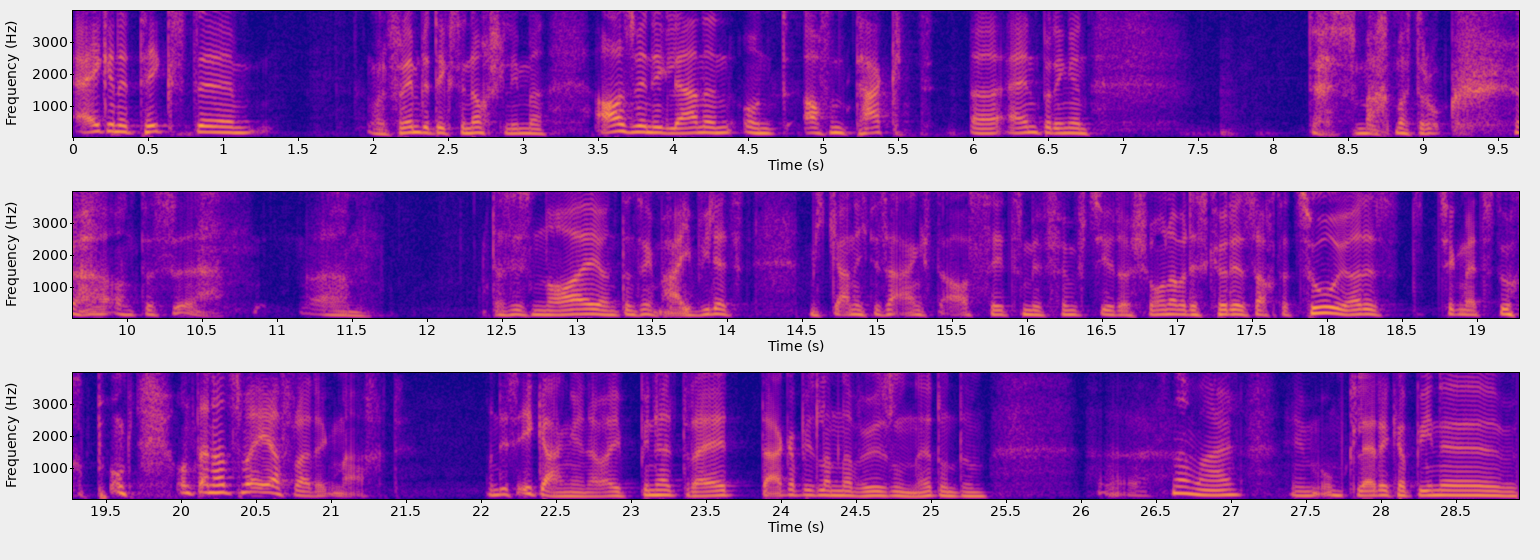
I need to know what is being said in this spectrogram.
eigene Texte, oder fremde Texte noch schlimmer, auswendig lernen und auf den Takt äh, einbringen, das macht mir Druck. Ja, und das, äh, äh, das ist neu. Und dann sage ich, ich will jetzt mich gar nicht dieser Angst aussetzen mit 50 oder schon, aber das gehört jetzt auch dazu. Ja, das ziehen wir jetzt durch. Punkt. Und dann hat es mir eher Freude gemacht. Und ist eh gegangen. Aber ich bin halt drei Tage ein bisschen am Nervöseln. Nicht? Und um, äh, das ist normal. Im Umkleidekabine,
